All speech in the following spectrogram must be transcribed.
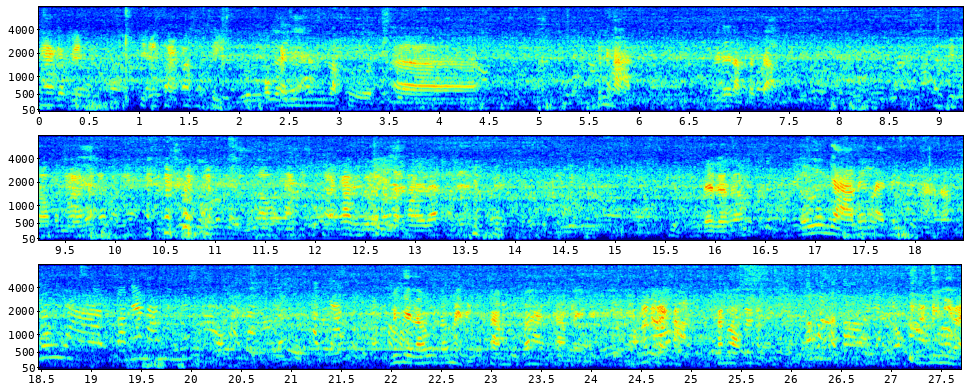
แค่ก็เป็นจิตอาสาเก้าษีผมเป็นหลักสูตรพื้นฐานไม่ได้หลักประจำมันเป็นเรามันมาแล้วนะตอนนี้เราเป็นจิตอาสาเก้าสองเรื่องสี่ยังไงแล้วอันนี้ เดี๋ยวเดี๋ยวนะแล้วเรื่องยาเรื่องอะไรไม่มีปัญหาแล้วเรื่องยาตอนนี้น้ำยังไม่เข้าค่ะก็คือทำยาเสร็จแล้วไม่ใช่แล้วแล้วหมายถึงทำหรือบ้านทำอะไรเนี่ยไม่เป็นไรครับข้างนอกไม่เป็นไรก็มาต่อเนี่ยไม่ไม่มีอะไร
